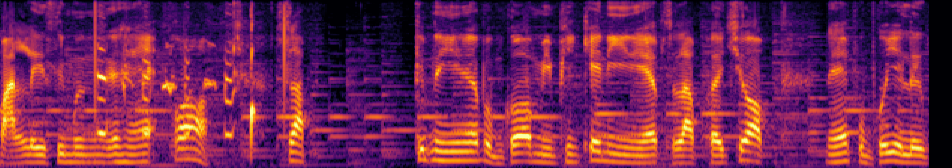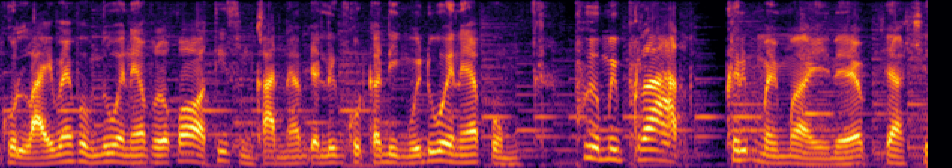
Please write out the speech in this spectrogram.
มันเลยสิมึงนะฮะก็สำหรับคลิปนี้นะผมก็มีเพียงแค่นี้นะครับสำหรับใครชอบนะครับผมก็อย่าลืมกดไลค์ไว้ให้ผมด้วยนะครับแล้วก็ที่สำคัญนะครับอย่าลืมกดกระดิ่งไว้ด้วยนะครับผมเพื่อไม่พลาดคลิปใหม่ๆนะครับจากช่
